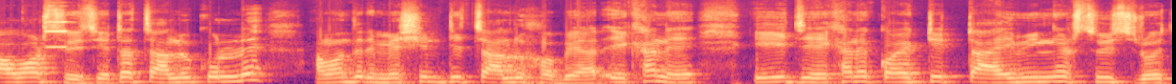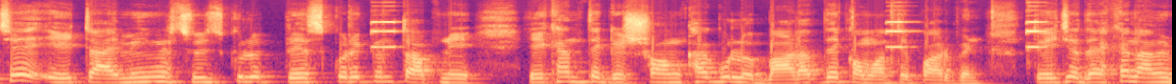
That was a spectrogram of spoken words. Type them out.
পাওয়ার সুইচ এটা চালু করলে আমাদের মেশিনটি চালু হবে। আর এখানে এই যে এখানে কয়েকটি টাইমিংয়ের সুইচ রয়েছে, এই টাইমিংয়ের সুইচগুলো প্রেস করে কিন্তু আপনি এখান থেকে সংখ্যাগুলো বাড়াতে কমাতে পারবেন। তো এই যে দেখেন, আমি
